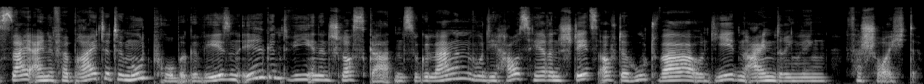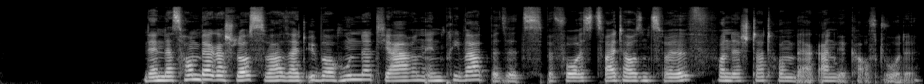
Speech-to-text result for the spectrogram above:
Es sei eine verbreitete Mutprobe gewesen, irgendwie in den Schlossgarten zu gelangen, wo die Hausherrin stets auf der Hut war und jeden Eindringling verscheuchte. Denn das Homberger Schloss war seit über 100 Jahren in Privatbesitz, bevor es 2012 von der Stadt Homberg angekauft wurde.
